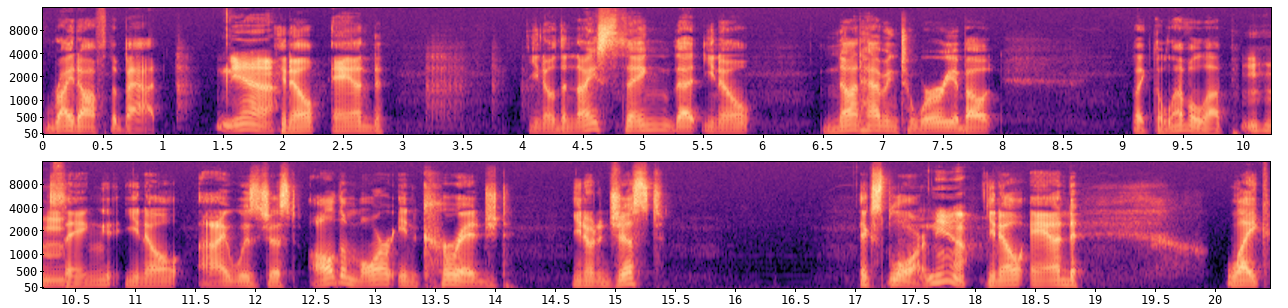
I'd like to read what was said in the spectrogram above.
right off the bat Yeah. you know and you know the nice thing that you know not having to worry about like the level up Mm-hmm. thing you know i was just all the more encouraged you know to just explore Yeah. you know and like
